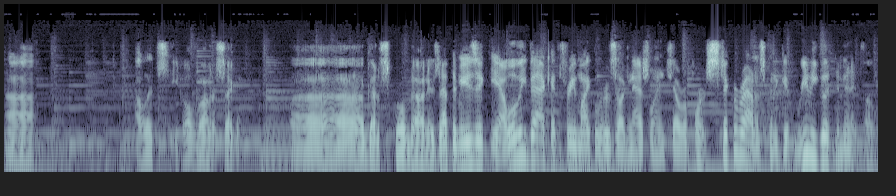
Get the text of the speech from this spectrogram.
Uh, let's see. Hold on a second. Uh, I've got to scroll down. Is that the music? Yeah, we'll be back at 3 Michael Herzog National Intel Report. Stick around. It's going to get really good in a minute, folks.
